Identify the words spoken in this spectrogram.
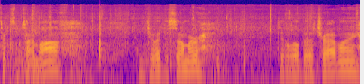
took some time off. Enjoyed the summer. Did a little bit of traveling.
